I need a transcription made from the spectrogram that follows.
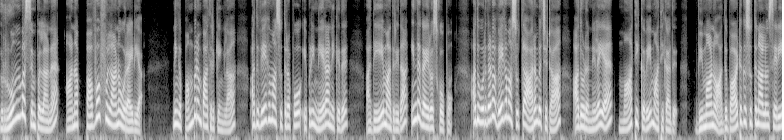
ரொம்ப சிம்பிளான ஆனா பவர்ஃபுல்லான ஒரு ஐடியா நீங்க பம்பரம் பார்த்திருக்கீங்களா? அது வேகமா சுத்துறப்போ எப்படி நேரா நிக்குது? அதே மாதிரி தான் இந்த கைரோஸ்கோப்பும். அது ஒரு தடவை வேகமா சுத்த ஆரம்பிச்சிட்டா அதோட நிலைய மாத்திக்கவே மாத்திக்காது. விமானம் அது பாட்டுக்கு சுத்தினாலும் சரி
